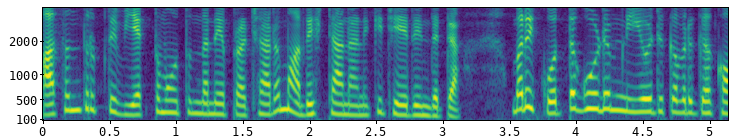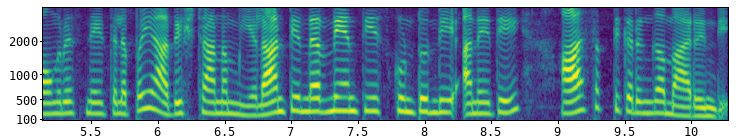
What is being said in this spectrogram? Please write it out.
అసంతృప్తి వ్యక్తమవుతుందనే ప్రచారం అధిష్టానానికి చేరిందట. మరి కొత్తగూడెం నియోజకవర్గ కాంగ్రెస్ నేతలపై అధిష్టానం ఎలాంటి నిర్ణయం తీసుకుంటుంది అనేది ఆసక్తికరంగా మారింది.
